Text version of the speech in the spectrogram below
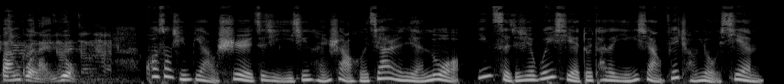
搬过来用。邝颂琴表示，自己已经很少和家人联络，因此这些威胁对他的影响非常有限。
